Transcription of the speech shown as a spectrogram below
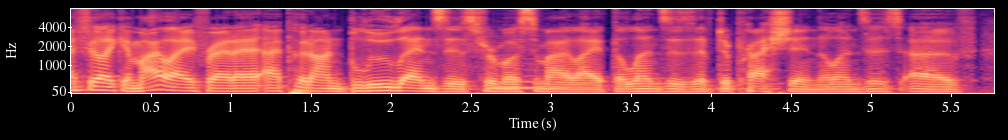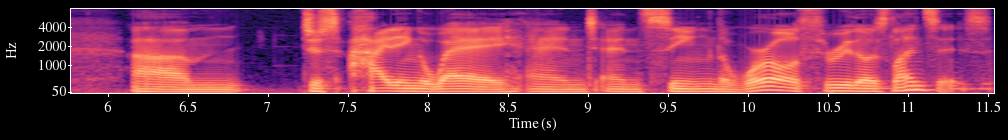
I feel like in my life, right, I, I put on blue lenses for most of my life the lenses of depression, the lenses of um, just hiding away and, and seeing the world through those lenses.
